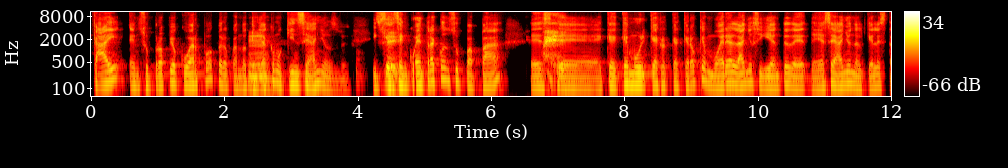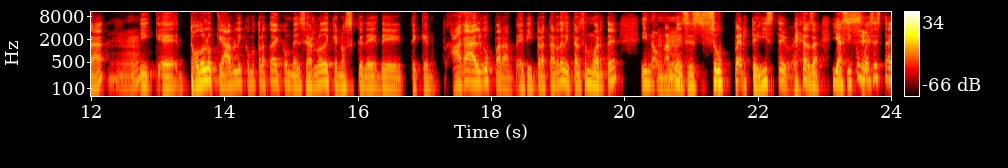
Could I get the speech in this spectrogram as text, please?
cae en su propio cuerpo, pero cuando tenía como 15 años, güey, y que se encuentra con su papá este, que, que, creo que muere el año siguiente de, ese año en el que él está y que todo lo que habla y cómo trata de convencerlo de que, nos, de, de, que haga algo para tratar de evitar su muerte y no mames, es súper triste, güey. O sea, y así como ese está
